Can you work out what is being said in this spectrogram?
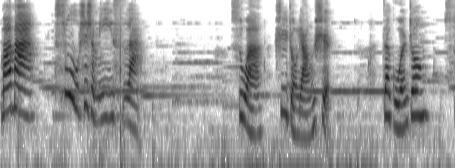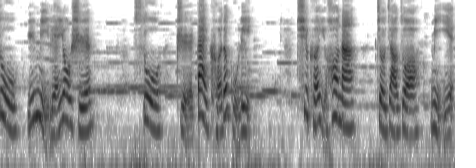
妈妈，粟是什么意思啊？粟啊，是一种粮食。在古文中，粟与米连用时，粟指带壳的谷粒，去壳以后呢，就叫做米。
